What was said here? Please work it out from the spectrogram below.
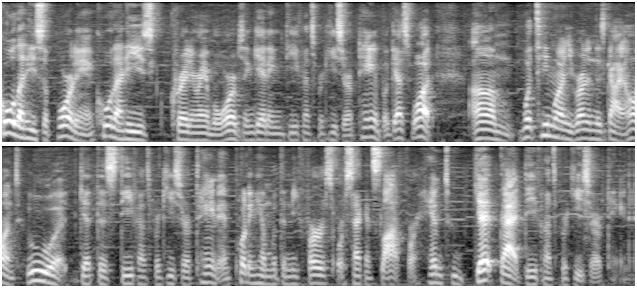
Cool that he's supporting and cool that he's creating Rainbow Orbs and getting defense per keys obtained. But guess what? Um, what team are you running this guy on to get this defense per keys obtained and putting him within the first or second slot for him to get that defense per keys obtained?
